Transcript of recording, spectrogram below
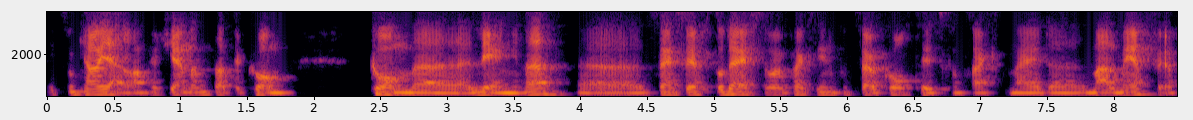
liksom karriären. Jag kände inte att jag kom, kom längre. Sen så efter det så var jag faktiskt inne på två korttidskontrakt med Malmö FF.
